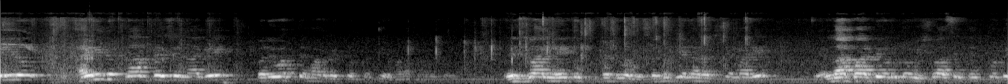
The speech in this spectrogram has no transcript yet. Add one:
ಐದು ಐದು ಕಾರ್ಪೊರೇಷನ್ ಆಗಿ ಪರಿವರ್ತನೆ ಮಾಡಬೇಕು ಅಂತ ತೀರ್ಮಾನ ಮಾಡಿದ್ದೇವೆ. ರಿಜ್ವಾನ್ ನೇತೃತ್ವದಲ್ಲಿ ಒಂದು ಸಮಿತಿಯನ್ನು ರಚನೆ ಮಾಡಿ ಎಲ್ಲಾ ಪಾರ್ಟಿಯವರನ್ನು ವಿಶ್ವಾಸ ತೆಗೆದುಕೊಂಡು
